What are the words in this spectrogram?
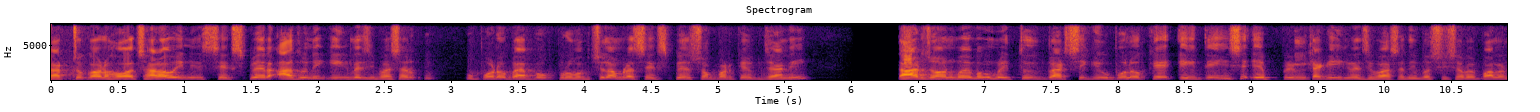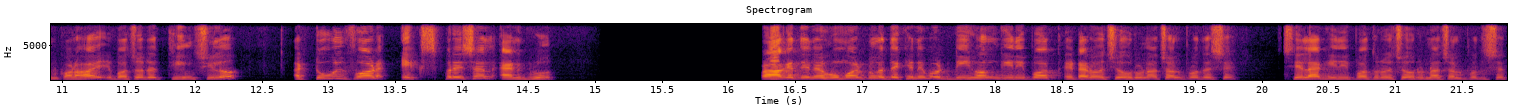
নাট্যকার হওয়া ছাড়াও ইনি শেক্সপিয়ার আধুনিক ইংরেজি ভাষার উপরও ব্যাপক প্রভাব ছিল। আমরা শেক্সপিয়ার সম্পর্কে জানি। তার জন্ম এবং মৃত্যু বার্ষিকী উপলক্ষে এই তেইশে এপ্রিলটাকে ইংরেজি ভাষা দিবস হিসাবে পালন করা হয়। এবছরের থিম ছিল a tool for expression and growth আগের দিনের হোমওয়ার্কগুলো দেখে নেব। ডিহং গিরিপথ, এটা রয়েছে অরুণাচল প্রদেশে। সেলা গিরিপথ রয়েছে অরুণাচল প্রদেশের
